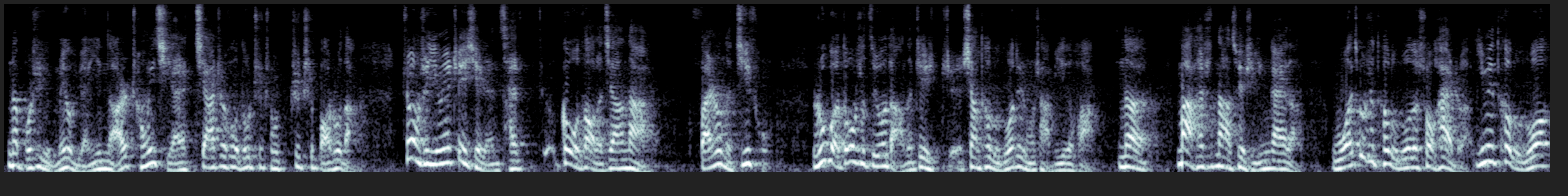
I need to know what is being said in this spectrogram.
那不是有没有原因的，而成为企业家之后都支持支持保守党，正是因为这些人才构造了加拿大繁荣的基础。如果都是自由党的这像特鲁多这种傻逼的话，那骂他是纳粹是应该的。我就是特鲁多的受害者，因为特鲁多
